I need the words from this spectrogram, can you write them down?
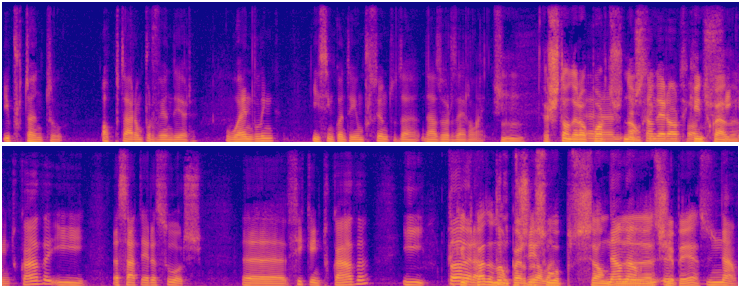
e, portanto, optaram por vender o handling e 51% da, da Azores Airlines. Uhum. A gestão de aeroportos, uh, não, a gestão fica, de aeroportos fica intocada. fica intocada e a SATA Açores uh, fica intocada e para fica intocada, não perde a sua posição não, de não, SGPS? Não,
